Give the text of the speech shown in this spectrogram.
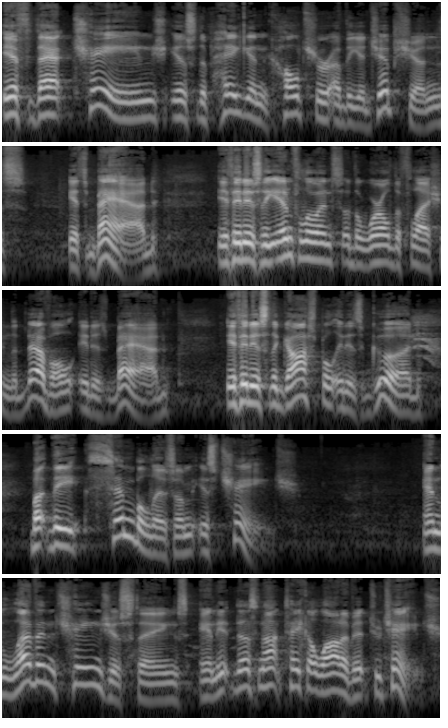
If that change is the pagan culture of the Egyptians, it's bad. If it is the influence of the world, the flesh, and the devil, it is bad. If it is the gospel, it is good. But the symbolism is change. And leaven changes things, and it does not take a lot of it to change.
